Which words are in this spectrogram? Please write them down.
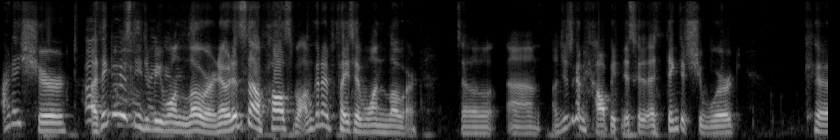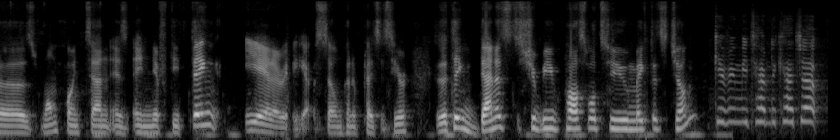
are they sure? I Oh, think there just oh need to be one lower. No, it's not possible. I'm gonna place it one lower. So um, I'm just gonna copy this because I think it should work. Because 1.10 is a nifty thing. Yeah, there we go. So I'm gonna place this here. I think then it should be possible to make this jump. Giving me time to catch up.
